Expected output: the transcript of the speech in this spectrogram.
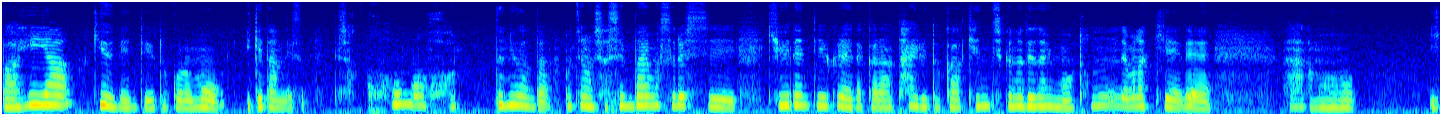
バヒア宮殿っていうところも行けたんです。そこも本当に良かった。もちろん写真映えもするし宮殿っていうくらいだからタイルとか建築のデザインもとんでもなく綺麗でなんかもう異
